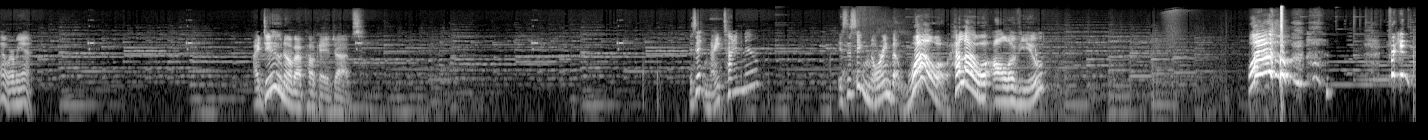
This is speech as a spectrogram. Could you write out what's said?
Oh, where are we at? I do know about Poke jobs. Is it nighttime now? Is this ignoring the- Whoa! Hello, all of you! Freaking!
